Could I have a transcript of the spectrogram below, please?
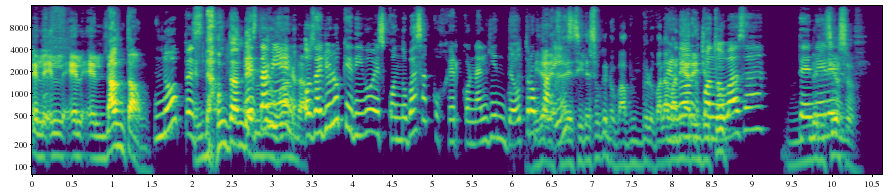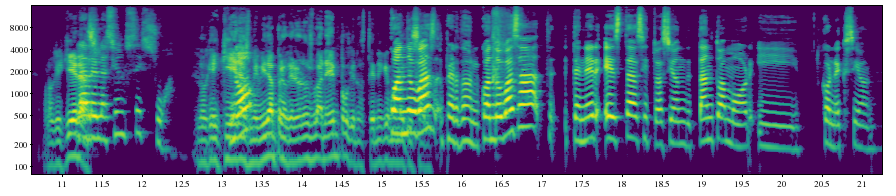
el, el, el- el downtown. No, pues El downtown de- está de bien. Uganda. O sea, yo lo que digo es cuando vas a coger con alguien de otro Mira, país, deja de decir eso que nos va, lo van a banear en cuando YouTube. vas a Mm, tener el- Delicioso. Lo que la quieras. relación sexual. Lo que quieras, ¿No? mi vida, pero que no nos baneen porque nos tiene que Cuando monetizar vas, perdón, cuando vas a tener esta situación de tanto amor y conexión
